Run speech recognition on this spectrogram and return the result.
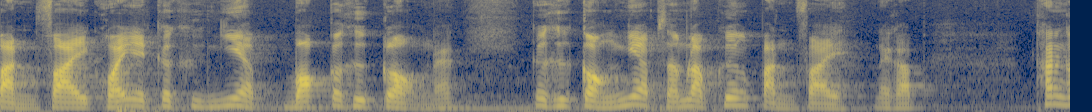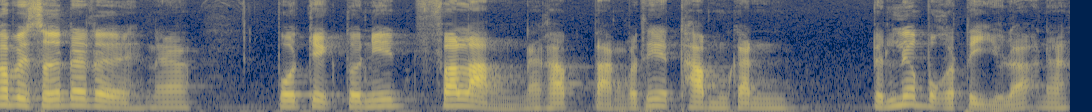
ปั่นไฟ Quiet ก็คือเงียบ Box ก็คือกล่องนะก็คือกล่องเงียบสำหรับเครื่องปั่นไฟนะครับ ท่านเข้าไปเซิร์ชได้เลยนะโปรเจกต์ตัวนี้ฝรั่งนะครับต่างประเทศทำกันเป็นเรื่องปกติอยู่แล้วนะ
